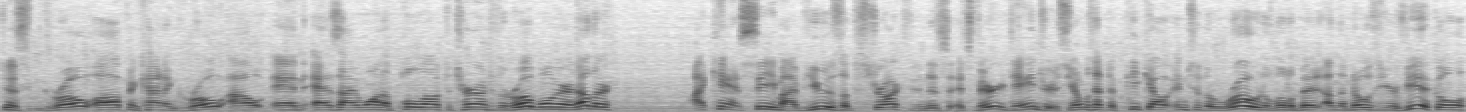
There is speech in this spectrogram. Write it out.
just grow up and kind of grow out. And as I want to pull out to turn onto the road one way or another, I can't see, my view is obstructed and it's, it's, very dangerous. You almost have to peek out into the road a little bit on the nose of your vehicle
